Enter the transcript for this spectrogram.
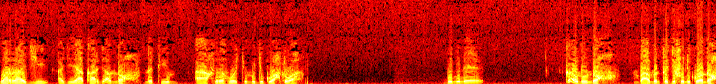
Waraaji aji yaakaar ja am ndox na tiim aaxirahoo ci mujjug waxtu wa. Bu ñu nee ka amul ndox mbaa mënta jëfandikoo ndox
